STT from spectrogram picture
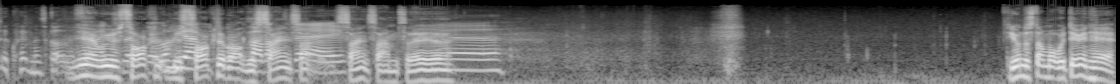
equipment's got the Yeah, we were talking. We were Yeah, talking about talked the science today. science item today. Yeah. Yeah. Do you understand what we're doing here?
